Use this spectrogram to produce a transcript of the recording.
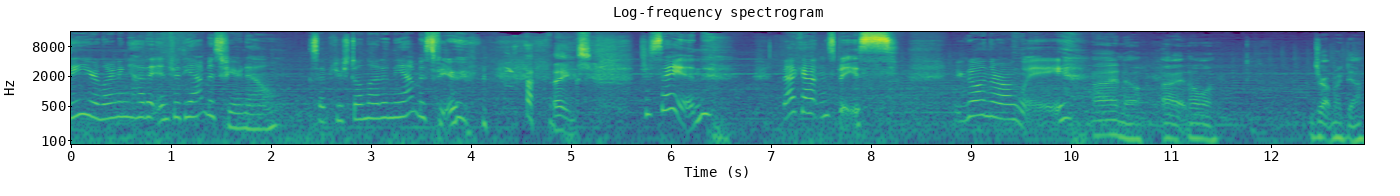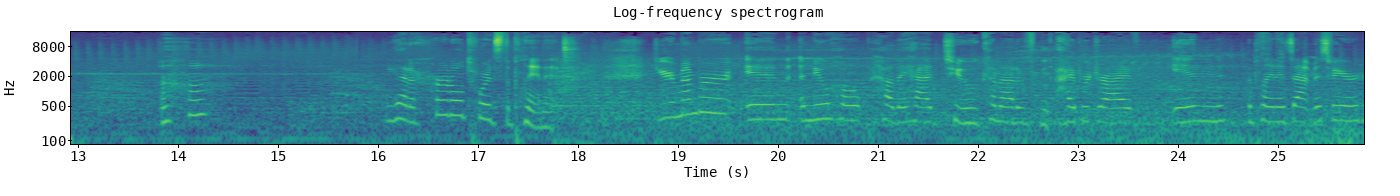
See, you're learning how to enter the atmosphere now. Except you're still not in the atmosphere. Thanks. Just saying. Back out in space. You're going the wrong way. I know. All right, hold on. Drop back down. Uh-huh. You gotta hurtle towards the planet. Do you remember in A New Hope how they had to come out of hyperdrive in the planet's atmosphere?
